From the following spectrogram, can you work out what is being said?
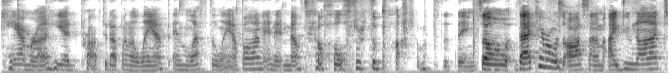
camera. He had propped it up on a lamp and left the lamp on and it melted a hole through the bottom of the thing. So that camera was awesome. I do not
